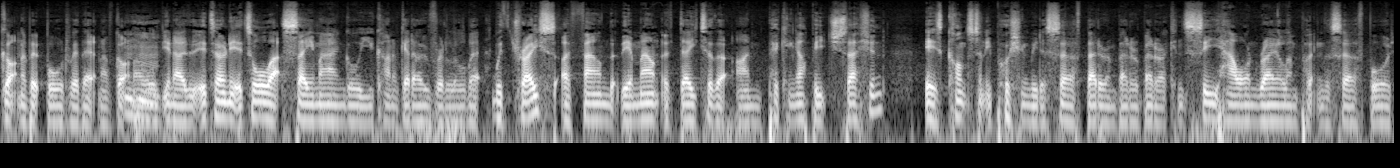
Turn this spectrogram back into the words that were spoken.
gotten a bit bored with it, and I've gotten, mm-hmm. a, you know, it's only it's all that same angle. You kind of get over it a little bit. With Trace, I've found that the amount of data that I'm picking up each session is constantly pushing me to surf better and better and better. I can see how on rail I'm putting the surfboard.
